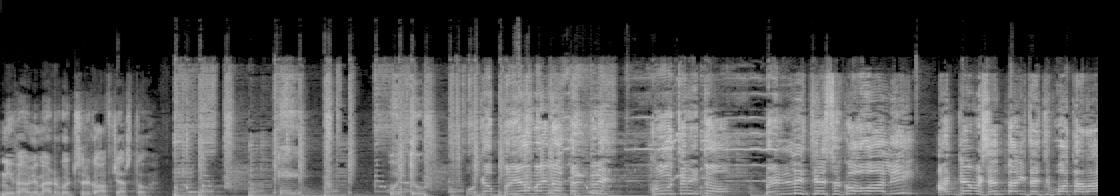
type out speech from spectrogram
నీ ఫ్యామిలీ మ్యాటర్కి వచ్చేసరికి ఆఫ్ చేస్తావు. ఏ వద్దు. ఒక ప్రియమైన తండ్రి కూతురితో పెళ్ళి చేసుకోవాలి అంటే విషం తాగి చచ్చిపోతారా?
